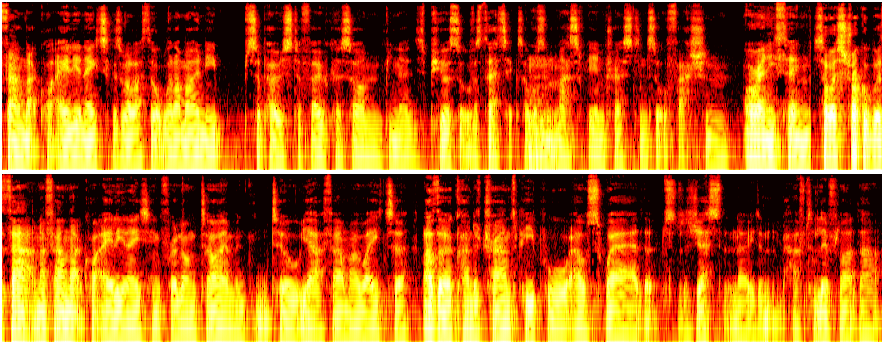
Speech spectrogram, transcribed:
found that quite alienating as well. I thought, well, I'm only supposed to focus on you know this pure sort of aesthetics. I mm-hmm. wasn't massively interested in sort of fashion or anything, so I struggled with that, and I found that quite alienating for a long time until yeah, I found my way to other kind of trans people elsewhere that suggested that no, you didn't have to live like that.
